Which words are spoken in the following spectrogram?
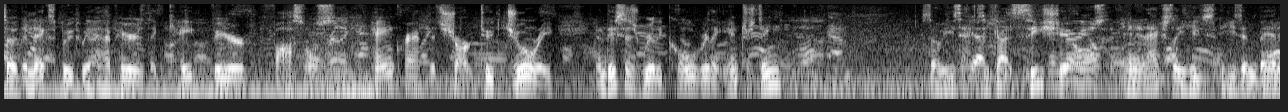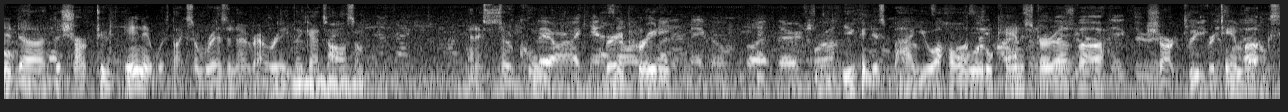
So the next booth we have here is the Cape Fear Fossils, handcrafted shark tooth jewelry. And this is really cool, really interesting. So he's actually got seashells, and it actually he's he's embedded uh, the shark tooth in it with like some resin over. I really think that's awesome. That is so cool. They are. I can't Very pretty. Them, but they're just. You can just buy you a whole little canister of uh, shark teeth for 10 bucks.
